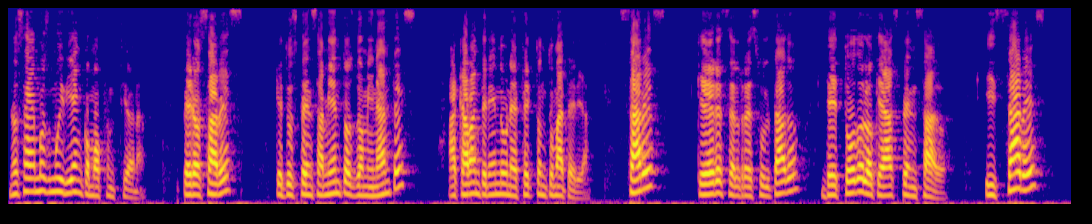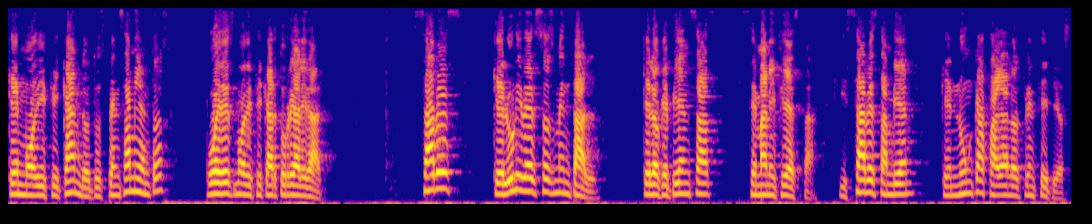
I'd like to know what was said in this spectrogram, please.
no sabemos muy bien cómo funciona, pero sabes que tus pensamientos dominantes acaban teniendo un efecto en tu materia. Sabes que eres el resultado de todo lo que has pensado. Y sabes que modificando tus pensamientos puedes modificar tu realidad. Sabes que el universo es mental, que lo que piensas se manifiesta. Y sabes también que nunca fallan los principios,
